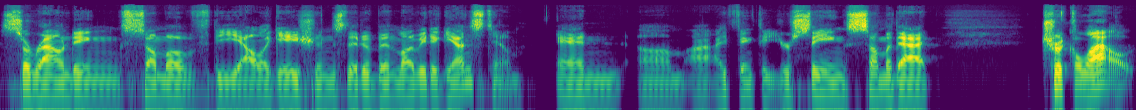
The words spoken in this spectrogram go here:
surrounding some of the allegations that have been levied against him. And um, I, think that you're seeing some of that trickle out.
